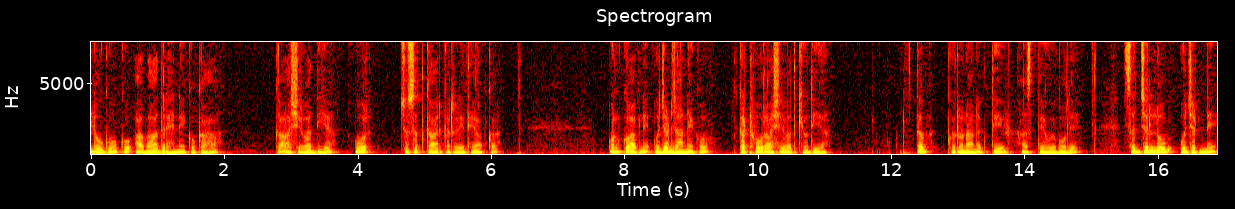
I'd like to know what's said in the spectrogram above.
लोगों को आबाद रहने को कहा, का आशीर्वाद दिया और जो सत्कार कर रहे थे आपका उनको आपने उजड़ जाने को कठोर आशीर्वाद क्यों दिया? तब गुरु नानक देव हँसते हुए बोले, सज्जन लोग उजड़ने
